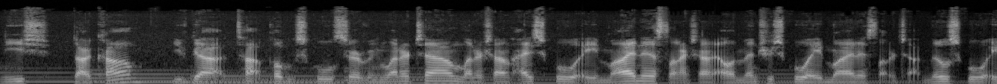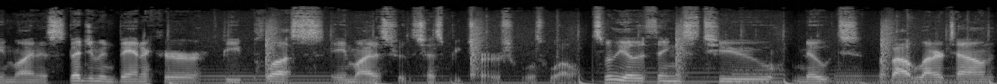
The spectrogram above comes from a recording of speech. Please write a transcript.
niche.com. You've got top public schools serving Leonardtown, Leonardtown High School A minus, Leonardtown Elementary School A minus, Leonardtown Middle School A minus, Benjamin Banneker B plus, A minus for the Chesapeake Charter School as well. Some of the other things to note about Leonardtown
